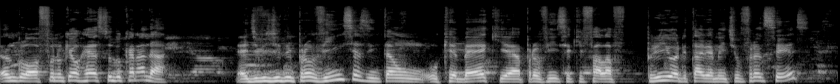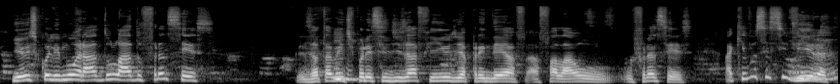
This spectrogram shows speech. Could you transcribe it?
anglófono, que é o resto do Canadá. É dividido em províncias, então o Quebec é a província que fala prioritariamente o francês, e eu escolhi morar do lado francês, exatamente por esse desafio de aprender a, a falar o, o, francês. Aqui você se vira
